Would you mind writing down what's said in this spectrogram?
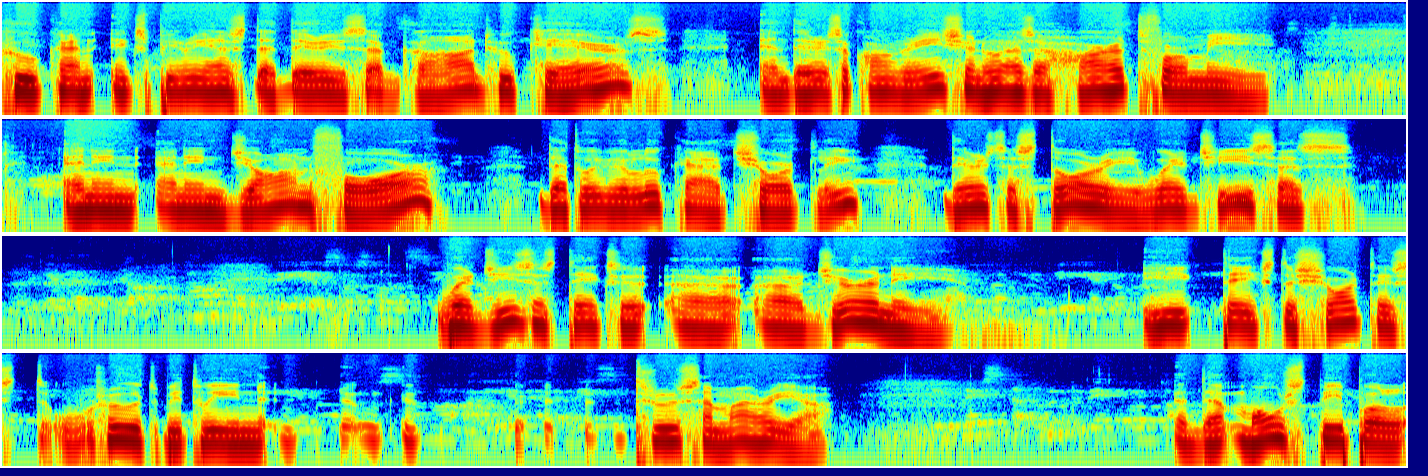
who can experience that there is a God who cares and there is a congregation who has a heart for me. And in, and in John 4, that we will look at shortly, there is a story where Jesus where Jesus takes a, a, a journey. He takes the shortest route between through Samaria. That most people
